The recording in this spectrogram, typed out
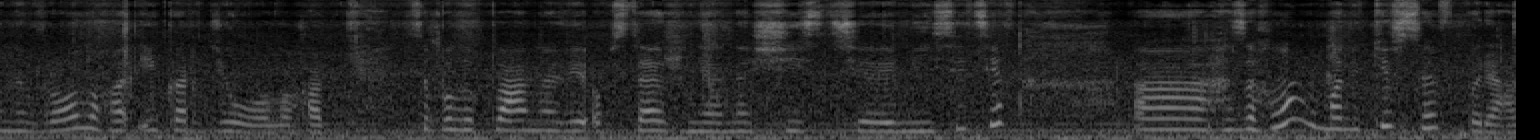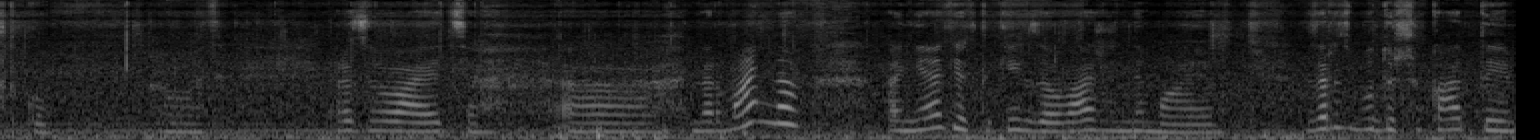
у невролога і кардіолога. Це були планові обстеження на 6 місяців. Загалом у малюків все в порядку. От. Розвивається нормально, а ніяких таких зауважень немає. Зараз буду шукати,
